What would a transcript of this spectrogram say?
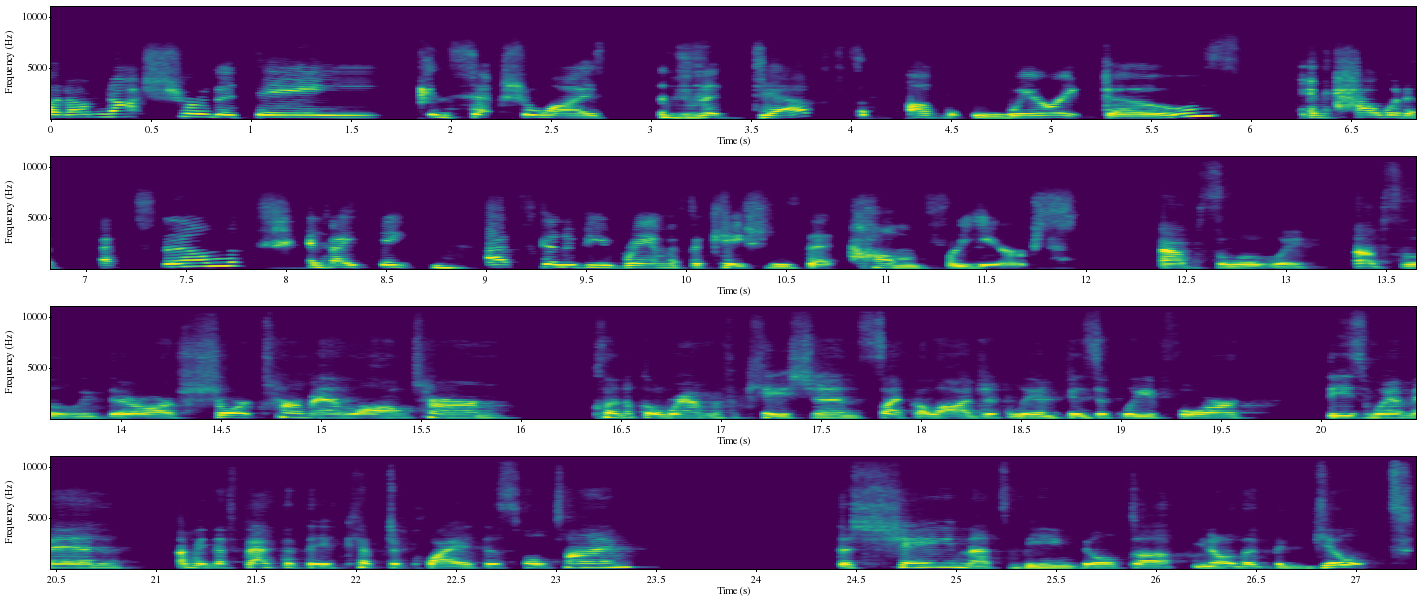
but I'm not sure that they conceptualized the depth of where it goes and how it affects them. And I think that's going to be ramifications that come for years. Absolutely. Absolutely. There are short term and long term clinical ramifications psychologically and physically for these women. I mean, the fact that they've kept it quiet this whole time, the shame that's being built up, you know, the, the guilt,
